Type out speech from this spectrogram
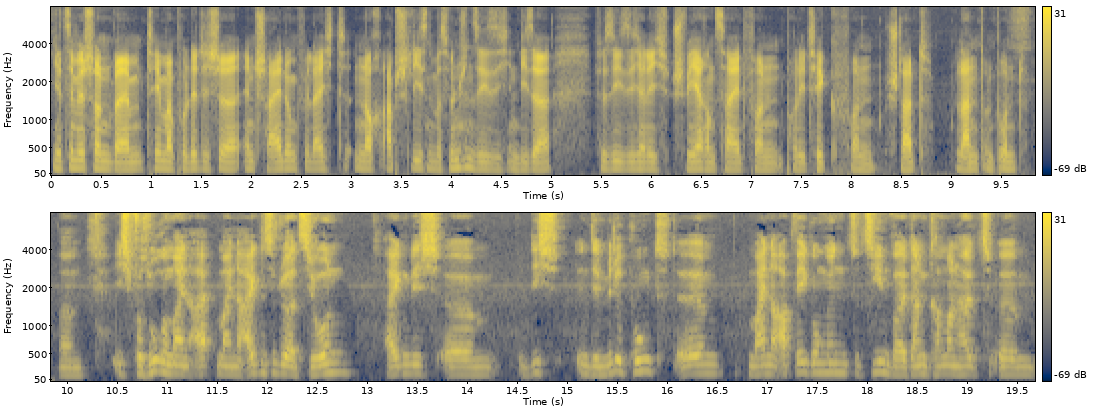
Jetzt sind wir schon beim Thema politische Entscheidung. Vielleicht noch abschließend, was wünschen Sie sich in dieser für Sie sicherlich schweren Zeit von Politik, von Stadt, Land und Bund? Ähm, ich versuche mein, meine eigene Situation eigentlich ähm, nicht in den Mittelpunkt ähm, meine Abwägungen zu ziehen, weil dann kann man halt ähm,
